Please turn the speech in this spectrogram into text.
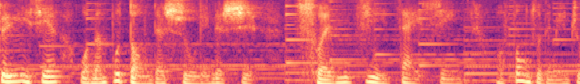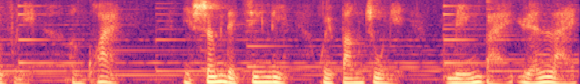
对于一些我们不懂的属灵的事，存记在心。我奉主的名祝福你，很快。你生命的经历会帮助你明白，原来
